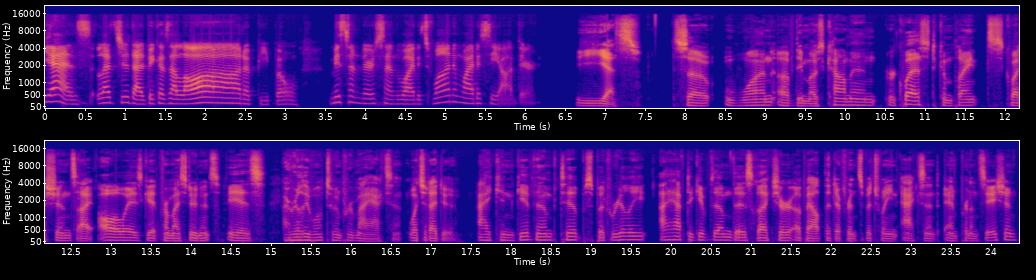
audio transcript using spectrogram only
yes, let's do that because a lot of people misunderstand what is one and what is the other. yes. So one of the most common requests, complaints, questions I always get from my students is I really want to improve my accent. What should I do? I can give them tips, but really I have to give them this lecture about the difference between accent and pronunciation.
